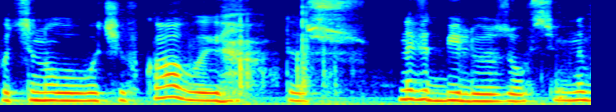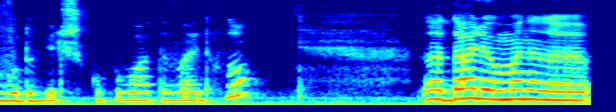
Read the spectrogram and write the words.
поціновувачів кави. Теж не відбілюю зовсім, не буду більше купувати White Glow. Е, Далі у мене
